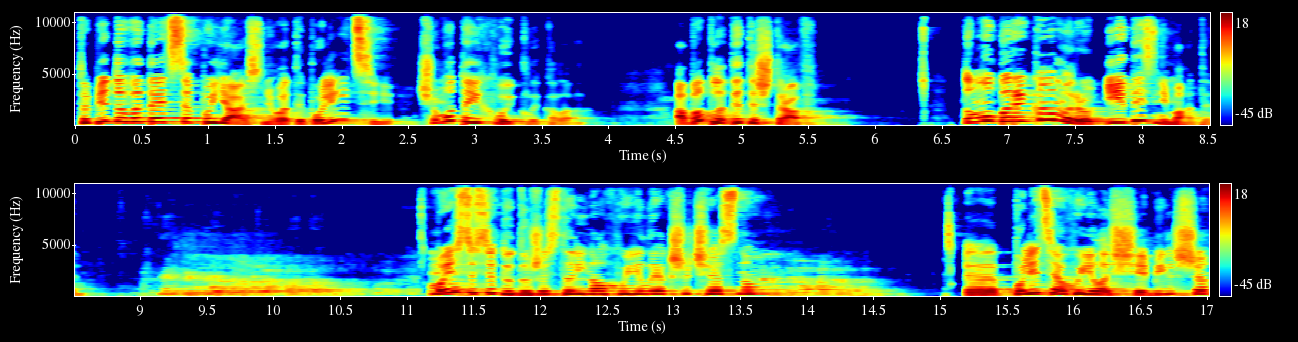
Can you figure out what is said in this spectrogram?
тобі доведеться пояснювати поліції, чому ти їх викликала, або платити штраф. Тому бери камеру і йди знімати. Мої сусіди дуже сильно охуїли, якщо чесно. Е, поліція охуїла ще більше.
